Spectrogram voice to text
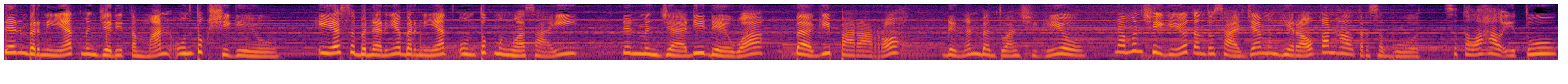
dan berniat menjadi teman untuk Shigeo. Ia sebenarnya berniat untuk menguasai dan menjadi dewa bagi para roh dengan bantuan Shigeo. Namun Shigeo tentu saja menghiraukan hal tersebut. Setelah hal itu,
